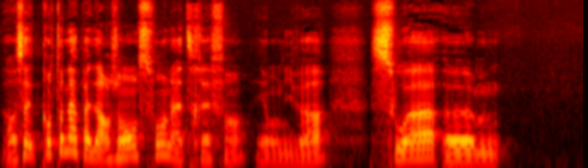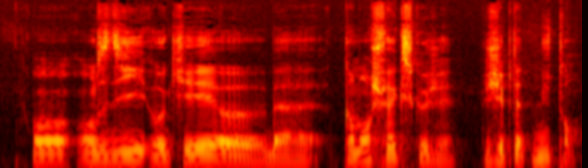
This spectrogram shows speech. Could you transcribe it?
Alors ça, quand on n'a pas d'argent, soit on a très faim et on y va, soit euh, on, se dit ok, euh, bah, comment je fais avec ce que j'ai? J'ai peut-être du temps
